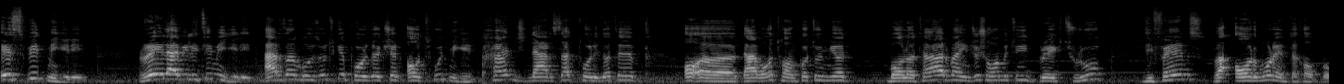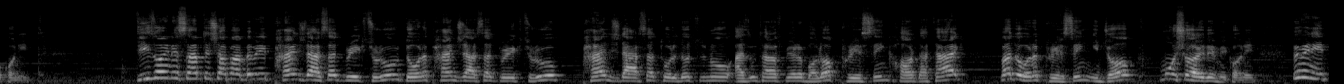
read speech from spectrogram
speed می‌گیرید. reliability می‌گیرید. عرضم به که production output می‌گیرید. 5 درصد تولیدات در واقع تانکاتون میاد بالاتر و اینجا شما می‌تونید breakthrough defense و armor انتخاب بکنید. design سمت چپ هم ببینید 5 درصد breakthrough دوره 5 درصد breakthrough 5 درصد تولیداتتون رو از اون طرف میاره بالا piercing hard attack و دوباره پریسینگ اینجا مشاهده می‌کنید. ببینید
